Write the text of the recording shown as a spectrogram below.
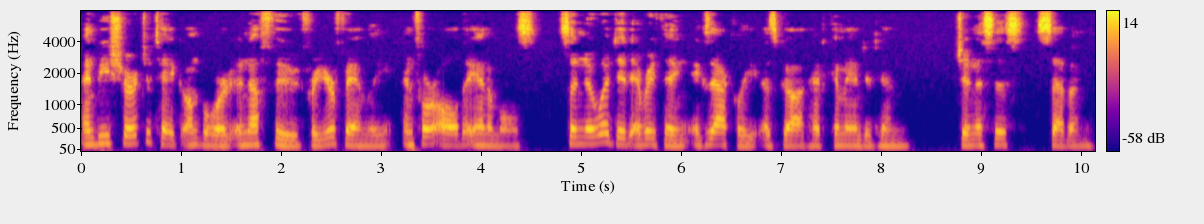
And be sure to take on board enough food for your family and for all the animals. So Noah did everything exactly as God had commanded him. Genesis 7.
